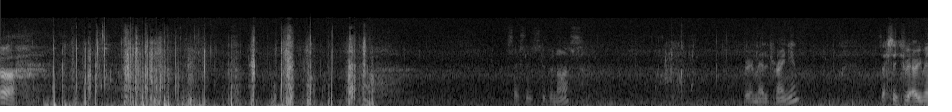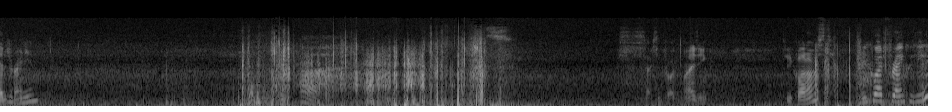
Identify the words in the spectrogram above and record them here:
Oh. It's actually super nice. Very Mediterranean. It's actually very Mediterranean. Ah. It's, it's actually fucking amazing. To be quite honest, to be quite frank with you,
